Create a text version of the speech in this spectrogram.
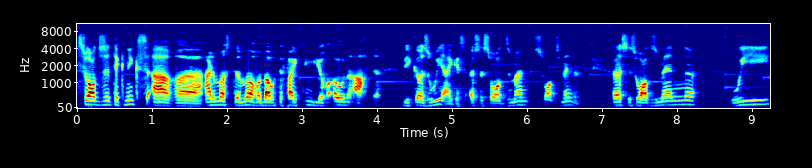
Swords techniques are uh, almost more about fighting your own art because we, I guess, us swordsmen, swordsmen, us swordsmen, we,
